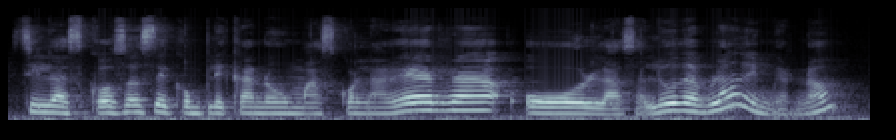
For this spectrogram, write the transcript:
si las cosas se complican aún más con la guerra o la salud de Vladimir, ¿no?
